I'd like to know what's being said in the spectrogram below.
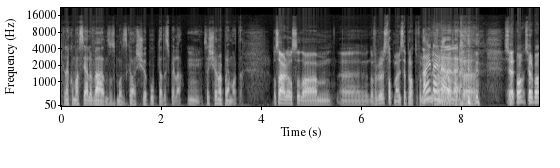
til den kommersielle verden som skal kjøpe opp dette spillet. Så jeg skjønner det på en måte. Og så er det også da eh, Nå får dere stoppe meg hvis jeg prater for mye. nei, nei, nei, nei. Eh, kjør på, kjør på.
